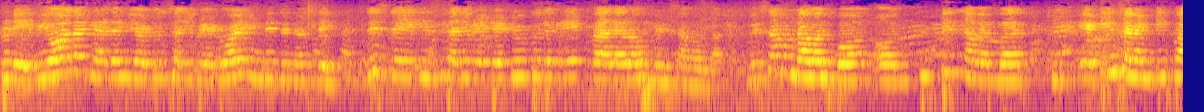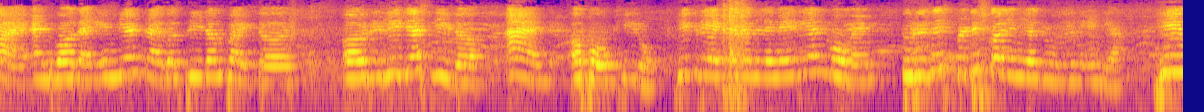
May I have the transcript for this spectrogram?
Today we all are gathered here to celebrate World Indigenous Day. This day is celebrated due to the great valor of Birsa Munda. Birsa Munda was born on 15 November 1875 and was an Indian tribal freedom fighter, a religious leader and a folk hero. He created a millenarian movement Colonial rule in India. He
